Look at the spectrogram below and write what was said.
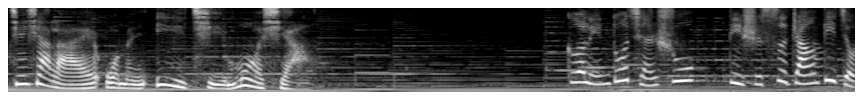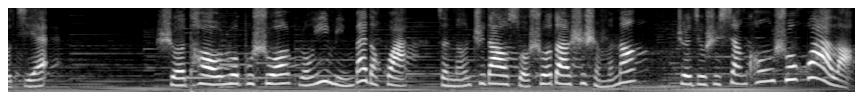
接下来，我们一起默想。林多前书第十四章第九节：舌头若不说容易明白的话，怎能知道所说的是什么呢？这就是向空说话了。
